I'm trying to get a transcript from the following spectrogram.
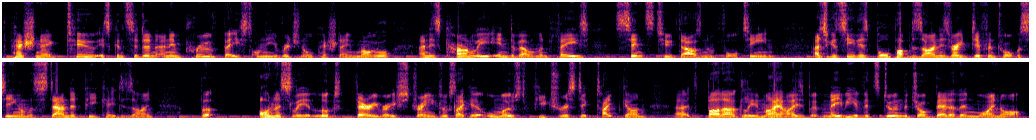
The Peschneg 2 is considered an improved based on the original Peschneg model and is currently in development phase since 2014. As you can see, this bullpup design is very different to what we're seeing on the standard PK design, but honestly, it looks very, very strange. It looks like an almost futuristic type gun. Uh, it's but ugly in my eyes, but maybe if it's doing the job better, then why not?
